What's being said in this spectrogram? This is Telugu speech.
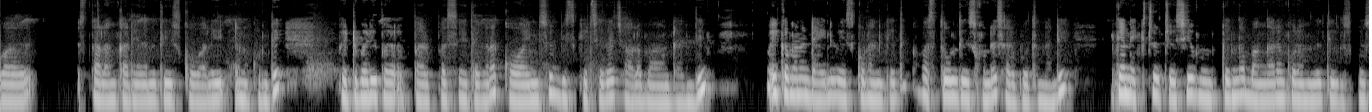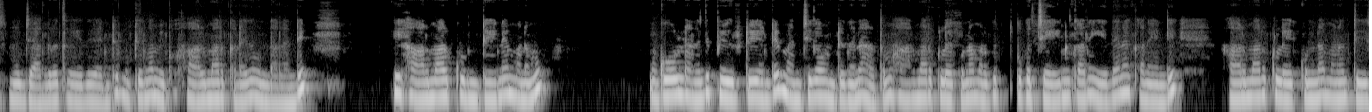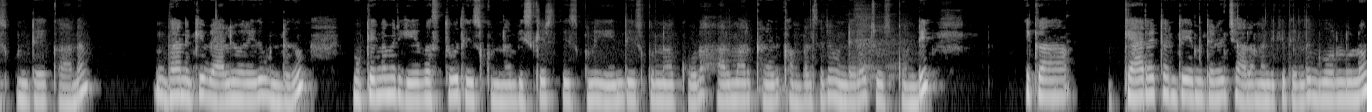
స్థలం కానీ ఏదైనా తీసుకోవాలి అనుకుంటే పెట్టుబడి పర్పస్ అయితే కనుక కాయిన్స్ బిస్కెట్స్ అయితే చాలా బాగుంటుంది. ఇక మనం డైలీ వేసుకోవడానికి అయితే వస్తువులు తీసుకుంటే సరిపోతుందండి. ఇక నెక్స్ట్ వచ్చేసి ముఖ్యంగా బంగారం కొన ముందు తీసుకొస్తున్న జాగ్రత్త ఏది అంటే ముఖ్యంగా మీకు హాల్ మార్క్ అనేది ఉండాలండి. ఈ హాల్ మార్క్ ఉంటేనే మనము గోల్డ్ అనేది ప్యూరిటీ అంటే మంచిగా ఉంటుందని అర్థం. హాల్ మార్క్ లేకుండా మనకు ఒక చైన్ కానీ ఏదైనా కానివ్వండి హాల్ మార్క్ లేకుండా మనం తీసుకుంటే కాన దానికి వాల్యూ అనేది ఉండదు. ముఖ్యంగా మీరు ఏ వస్తువు తీసుకున్నా బిస్కెట్స్ తీసుకున్నా ఏం తీసుకున్నా కూడా హాల్మార్క్ అనేది కంపల్సరీ ఉండేలా చూసుకోండి. ఇక క్యారెట్ అంటే ఏమిటనేది చాలామందికి తెలియదు గోల్డ్లో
